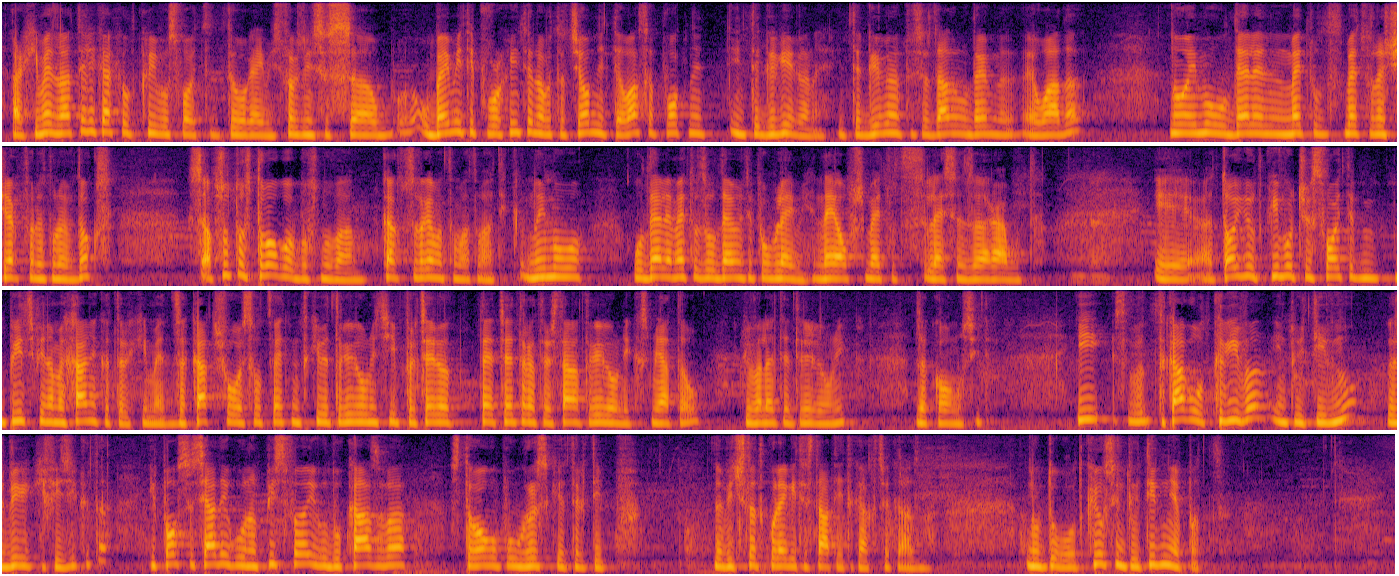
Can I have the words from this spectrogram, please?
Архимед, знаете ли как е откривал своите теореми, свързани с обемите и повърхните на ротационни тела са плод на интегриране. Интегрирането е създадено древна Елада, но е имал отделен метод, метод на изчерпването на Евдокс, абсолютно строго обосновано, както съвременната математика, но имало отделен метод за отделните проблеми, не общ метод лесен за работа. А, той ги открива чрез своите принципи на механиката Архимед. Закачвал е съответно такива триъгълници и прецелял центъра треста на триъгълник, смятал, еквивалентен триъгълник за конусите. И така го открива интуитивно, разбирайки физиката, и после сяда и го написва и го доказва строго по гръцкия третип. Да ви четат колегите статии, както се казва. Но го открил с интуитивния път.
